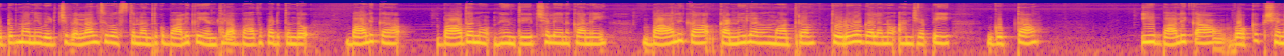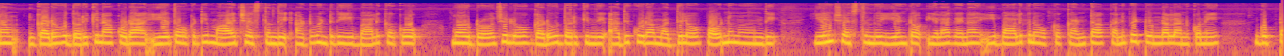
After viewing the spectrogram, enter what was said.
కుటుంబాన్ని విడిచి వెళ్ళాల్సి వస్తున్నందుకు బాలిక ఎంతలా బాధపడుతుందో బాలిక బాధను నేను తీర్చలేను కానీ బాలిక కన్నీళ్ళను మాత్రం తుడవగలను అని చెప్పి గుప్తా ఈ బాలిక ఒక్క క్షణం గడువు దొరికినా కూడా ఏదో ఒకటి మాయ చేస్తుంది. అటువంటిది ఈ బాలికకు మూడు రోజులు గడువు దొరికింది. అది కూడా మధ్యలో పౌర్ణమి ఉంది. ఏం చేస్తుందో ఏంటో ఎలాగైనా ఈ బాలికను ఒక కంట కనిపెట్టి ఉండాలనుకొని గుప్త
